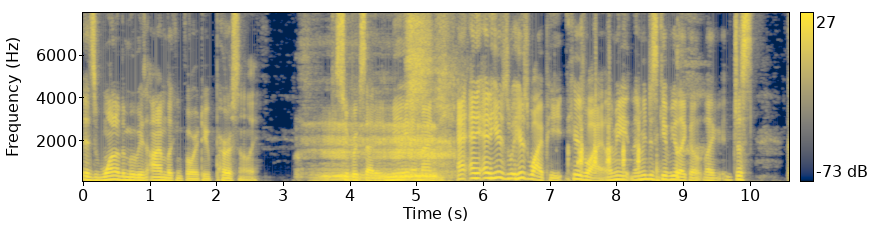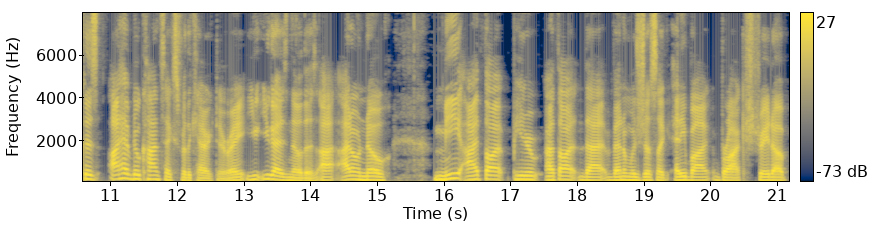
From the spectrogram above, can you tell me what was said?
It's one of the movies I'm looking forward to personally. Super excited. Me and my and, and, and here's here's why, Pete. Here's why. Let me let me just give you like a like just because I have no context for the character, right? You you guys know this. I I don't know. Me, I thought Peter. I thought that Venom was just like Eddie Brock, Brock straight up,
